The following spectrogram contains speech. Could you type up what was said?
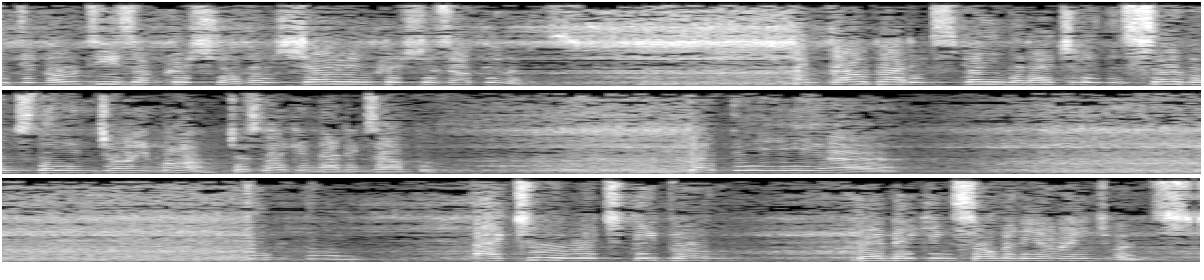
the devotees of Krishna, they share in Krishna's opulence. And Prabhupada explained that actually the servants, they enjoy more, just like in that example. That the, uh, the, the actual rich people, they're making so many arrangements.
